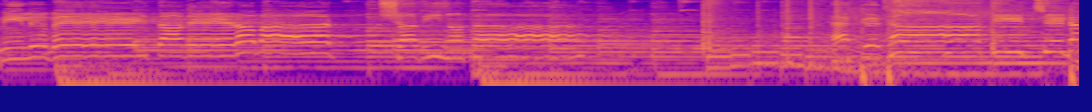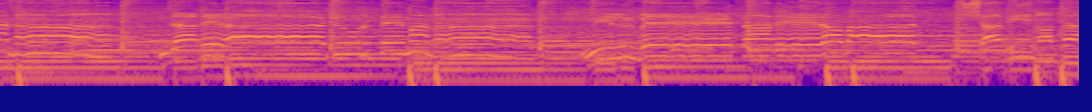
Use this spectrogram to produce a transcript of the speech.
মিলবে তাদের আবার স্বাধীনতা। এক ঝাঁক ডানা, যাদের আজ উড়তে মানা, মিলবে তাদের আবার স্বাধীনতা।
